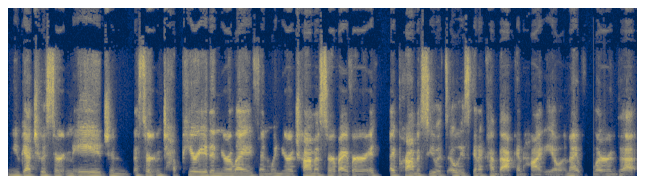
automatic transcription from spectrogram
you get to a certain age and a certain t- period in your life. And when you're a trauma survivor, it, I promise you, it's always going to come back and haunt you. And I've learned that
